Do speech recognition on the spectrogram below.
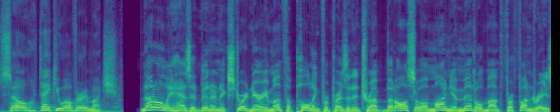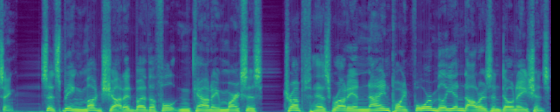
So thank you all very much. Not only has it been an extraordinary month of polling for President Trump, but also a monumental month for fundraising. Since being mugshotted by the Fulton County Marxists, Trump has brought in $9.4 million in donations,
